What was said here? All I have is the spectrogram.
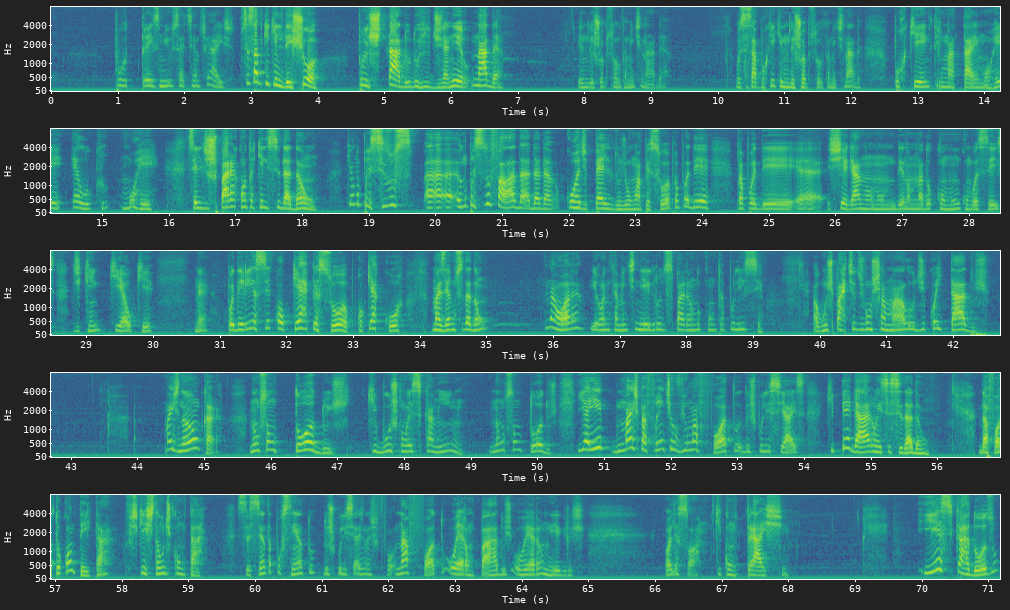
por 3.700 reais. Você sabe o que, que ele deixou para o estado do Rio de Janeiro? Nada. Ele não deixou absolutamente nada. Você sabe por que, ele não deixou absolutamente nada? porque entre matar e morrer é lucro morrer. Se ele dispara contra aquele cidadão, que eu não preciso, eu não preciso falar da, da, da cor de pele de uma pessoa para poder, pra poder é, chegar num, num, denominador comum com vocês de quem que é o que. Né? Poderia ser qualquer pessoa, qualquer cor, mas era um cidadão, na hora, ironicamente negro, disparando contra a polícia. Alguns partidos vão chamá-lo de coitados. Mas não, cara. Não são todos que buscam esse caminho. Não são todos. E aí, mais para frente, eu vi uma foto dos policiais que pegaram esse cidadão. Da foto eu contei, tá? Fiz questão de contar. 60% dos policiais na foto ou eram pardos ou eram negros. Olha só, que contraste. E esse Cardoso,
